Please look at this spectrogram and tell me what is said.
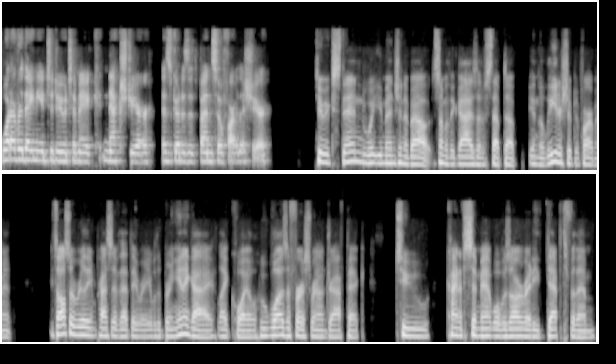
whatever they need to do to make next year as good as it's been so far this year. To extend what you mentioned about some of the guys that have stepped up in the leadership department, it's also really impressive that they were able to bring in a guy like Coyle, who was a first round draft pick, to kind of cement what was already depth for them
